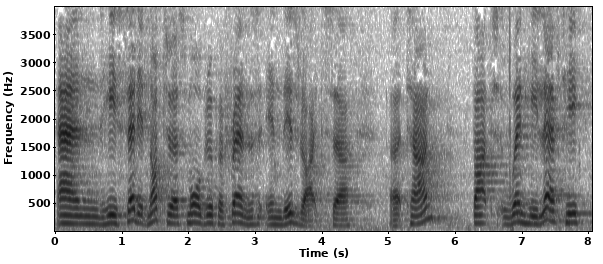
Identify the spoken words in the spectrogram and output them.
And he said it not to a small group of friends in the Israelites' uh, uh, town, but when he left, he,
